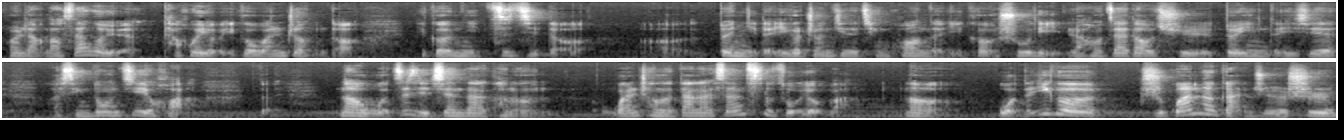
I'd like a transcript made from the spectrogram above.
或者两到三个月，它会有一个完整的一个你自己的呃对你的一个整体的情况的一个梳理，然后再到去对应的一些呃行动计划，对。那我自己现在可能完成了大概三次左右吧。那我的一个直观的感觉是，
